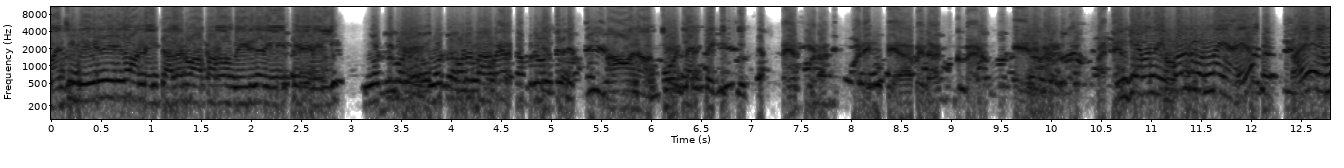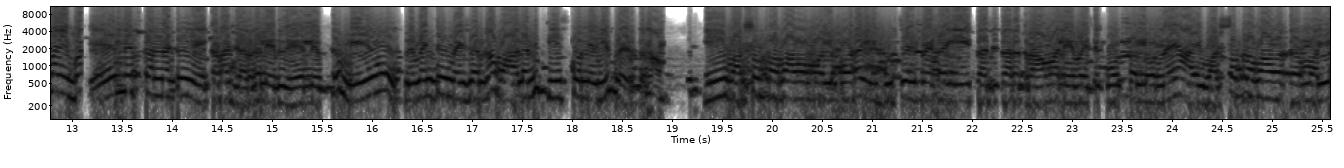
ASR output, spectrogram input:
మంచి వేడి వేడిగా ఉన్నాయి. చల్లని వాతావరణం వేడిగా తినేసి వెళ్ళి యాభై దాకా ఇంకేమైనా ఇబ్బందులు ఉన్నాయా? ఎయిర్ లిఫ్ట్ అన్నట్టు ఎక్కడ జరగలేదు ఎయిర్ లిఫ్ట్ మేము ప్రివెంటివ్ మెజర్గా వాళ్ళని తీసుకొని వెళ్ళి పెడుతున్నాం. ఈ వర్షం ప్రభావం వల్ల కూడా ఈ బుచ్చయ్యపేట ఈ తదితర గ్రామాలు ఏవైతే కోస్తల్లో ఉన్నాయో ఆ వర్ష ప్రభావం వల్ల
